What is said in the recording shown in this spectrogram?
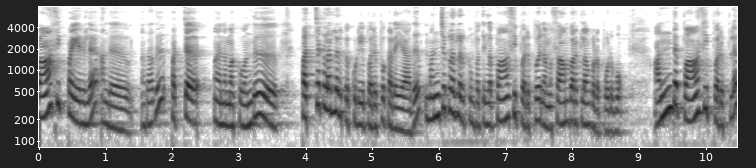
பாசிப்பயிரில் அந்த அதாவது பச்சை நமக்கு வந்து பச்சை கலரில் இருக்கக்கூடிய பருப்பு கிடையாது. மஞ்சள் கலரில் இருக்கும் பார்த்தீங்களா பாசிப்பருப்பு நம்ம சாம்பாருக்கெலாம் கூட போடுவோம். அந்த பாசிப்பருப்பில்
